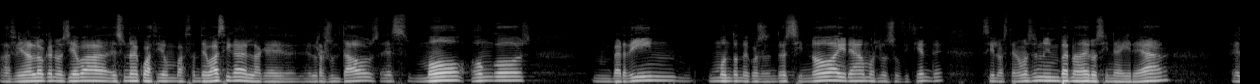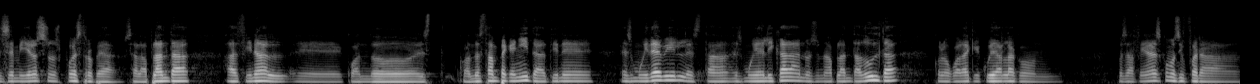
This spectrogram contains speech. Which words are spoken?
al final lo que nos lleva es una ecuación bastante básica en la que el resultado es moho, hongos, verdín, un montón de cosas. Entonces, si no aireamos lo suficiente, si los tenemos en un invernadero sin airear, el semillero se nos puede estropear. O sea, la planta al final, eh, cuando, es, cuando es tan pequeñita, tiene, es muy débil, está, es muy delicada, no es una planta adulta, con lo cual hay que cuidarla con... Pues al final es como si fuera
